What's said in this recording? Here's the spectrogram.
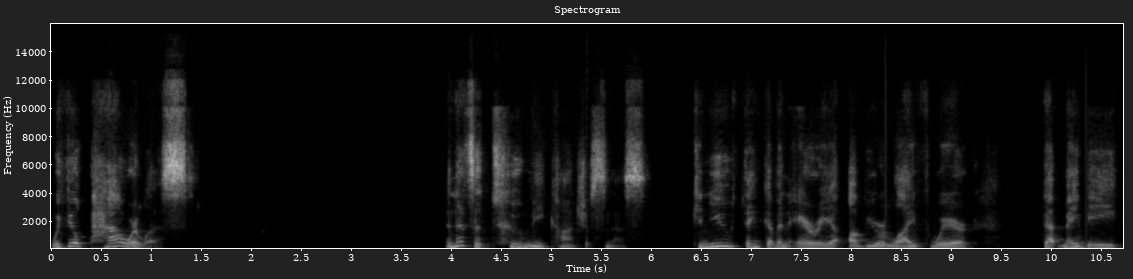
We feel powerless. And that's a to me consciousness. Can you think of an area of your life where that may be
